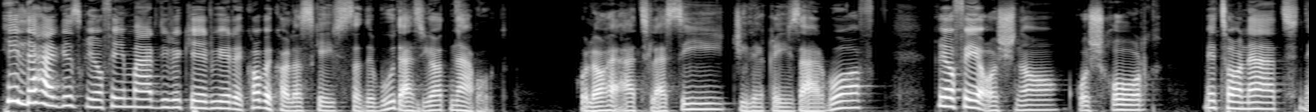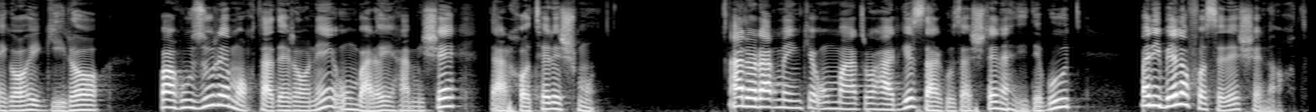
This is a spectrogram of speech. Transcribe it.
هیلده هرگز قیافه مردی رو که روی رکاب کالاسکه ایستاده بود از یاد نبرد. کلاه اطلسی، جیل قیزر بافت، قیافه آشنا، خوشخلق، متانت، نگاه گیرا و حضور مقتدرانه اون برای همیشه در خاطرش موند. علا رقم این که اون مرد رو هرگز در گذشته ندیده بود ولی بلا فاصله شناخت.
